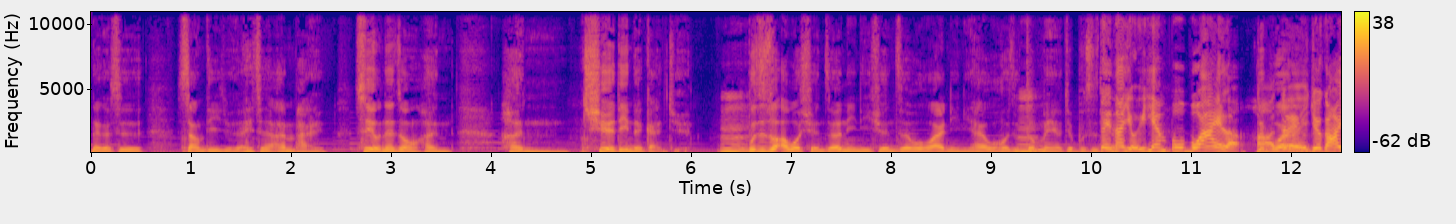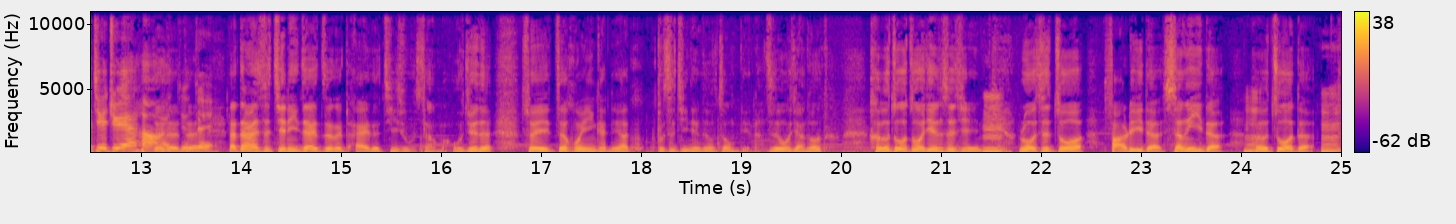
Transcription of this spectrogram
那个是上帝觉得，哎，这个安排是有那种很很确定的感觉。嗯，不是说啊，我选择你，你选择我，爱你，你爱我，或者都没有，就不是。对，那有一天不不爱了，好，对，就赶快解决哈。对对对，那当然是建立在这个爱的基础上嘛。我觉得，所以这婚姻肯定要不是今天这个重点了，只是我讲说合作做一件事情。嗯，如果是做法律的、生意的、合作的，嗯，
